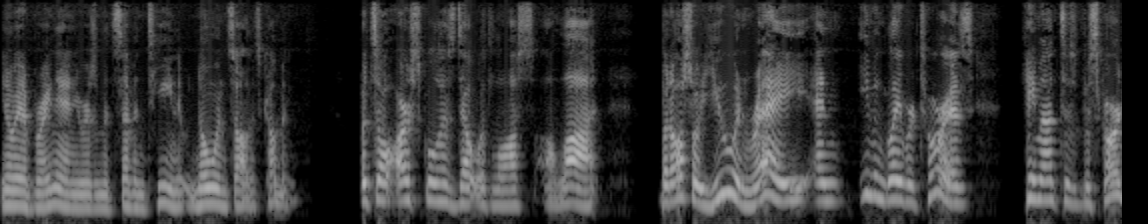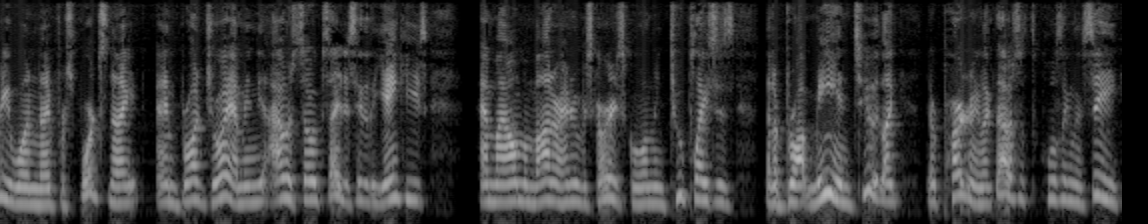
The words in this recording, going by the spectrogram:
you know he had a brain aneurysm at 17. It, no one saw this coming. But so our school has dealt with loss a lot, but also you and Ray and even Gleyber Torres came out to Viscardi one night for sports night and brought joy. I mean, I was so excited to see that the Yankees and my alma mater, Henry Viscardi School, I mean, two places that have brought me in too. Like they're partnering. Like that was the coolest thing to see.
